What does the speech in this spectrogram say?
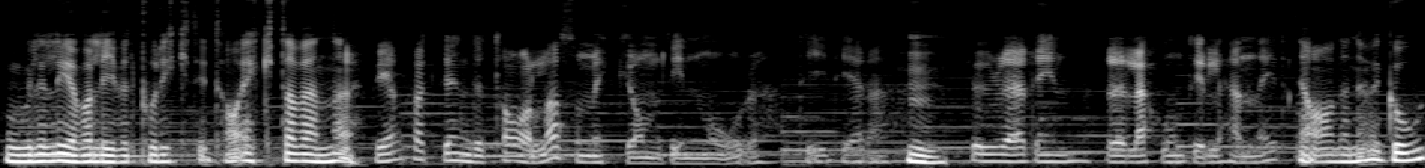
Hon ville leva livet på riktigt, ha äkta vänner. Vi har faktiskt inte talat så mycket om din mor tidigare. Mm. Hur är din relation till henne idag? Ja, den är väl god,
